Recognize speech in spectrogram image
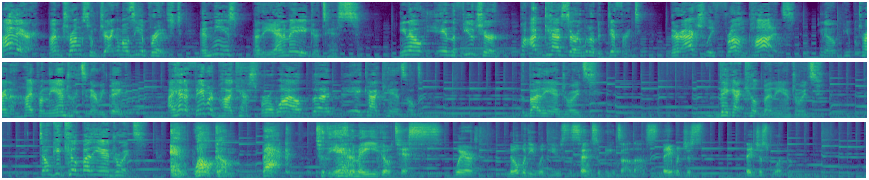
Hi there, I'm Trunks from Dragon Ball Z Abridged, and these are the anime egotists. You know, in the future, podcasts are a little bit different. They're actually from pods. You know, people trying to hide from the androids and everything. I had a favorite podcast for a while, but it got canceled. By the androids. They got killed by the androids. Don't get killed by the androids! And welcome back to the Anime Egotists, where nobody would use the senzu beans on us. They would just, they just wouldn't.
